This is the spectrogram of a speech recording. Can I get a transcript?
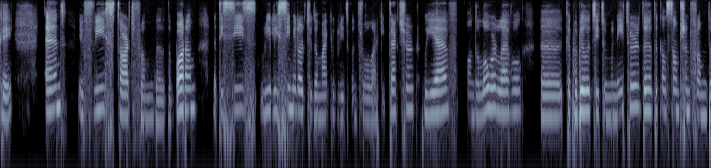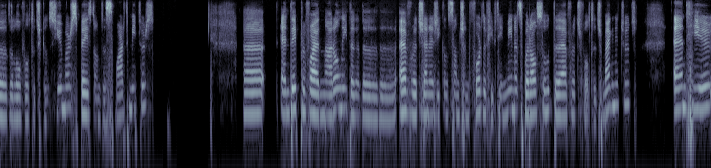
Okay, and if we start from the, the bottom, this is really similar to the microgrid control architecture. We have on the lower level uh, capability to monitor the, the consumption from the, the low voltage consumers based on the smart meters. Uh, and they provide not only the, the, the, average energy consumption for the 15 minutes, but also the average voltage magnitude. And here,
